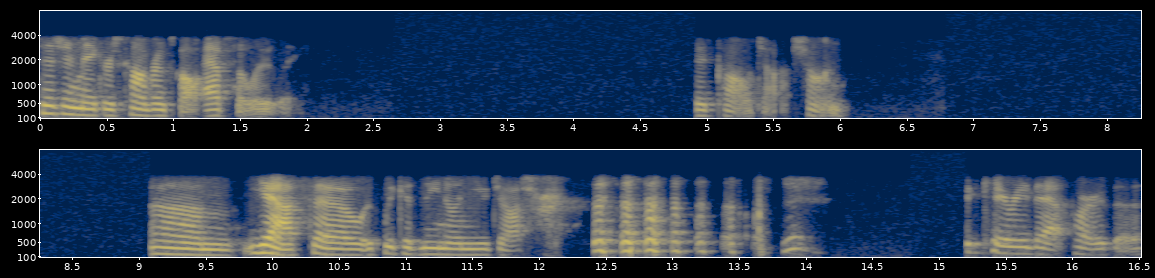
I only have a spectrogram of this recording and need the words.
decision makers conference call. Absolutely. Good call, Jo- Sean. Um, yeah, so if we could lean on you, Josh, to carry that part of the,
